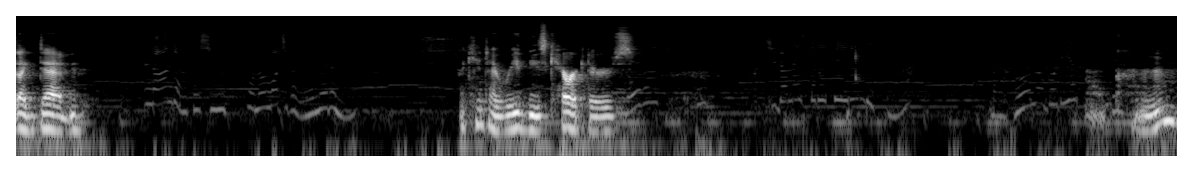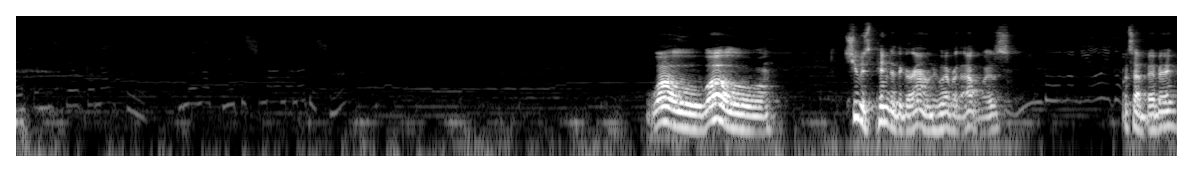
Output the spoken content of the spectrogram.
like dead. Why can't I read these characters? Okay. Whoa, whoa. She was pinned to the ground, whoever that was. What's up, baby?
